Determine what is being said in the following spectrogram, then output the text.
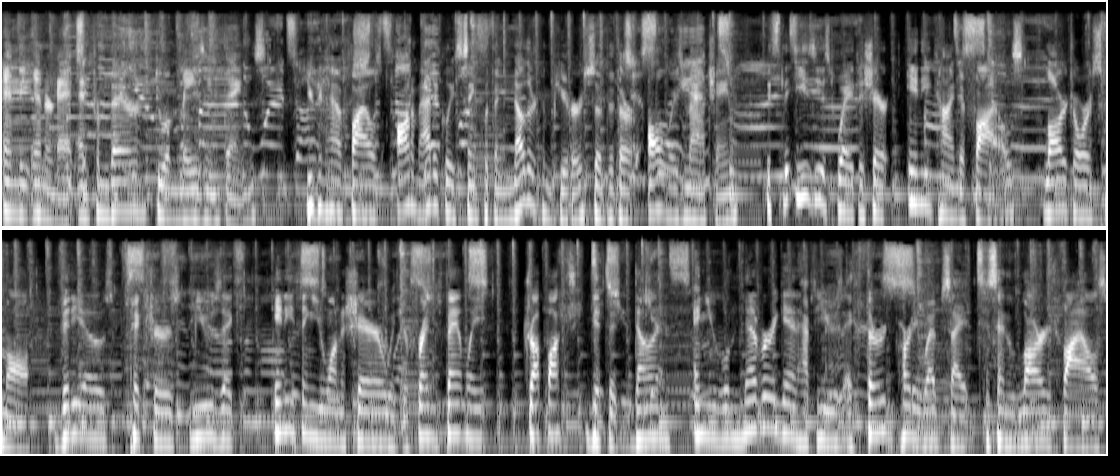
and the internet, and from there do amazing things. You can have files automatically sync with another computer so that they're always matching. It's the easiest way to share any kind of files, large or small, videos, pictures, music, anything you want to share with your friends, family. Dropbox gets it done, and you will never again have to use a third party website to send large files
